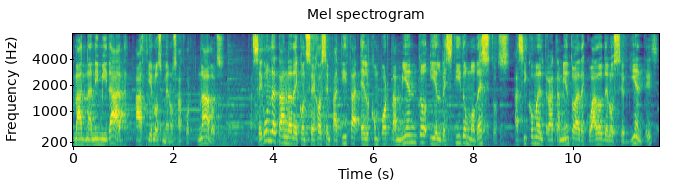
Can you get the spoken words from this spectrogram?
magnanimidad hacia los menos afortunados. La segunda tanda de consejos enfatiza el comportamiento y el vestido modestos, así como el tratamiento adecuado de los sirvientes,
